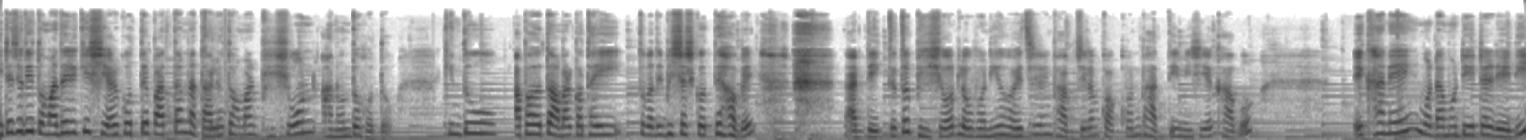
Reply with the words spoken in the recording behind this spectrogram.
এটা যদি তোমাদেরকে শেয়ার করতে পারতাম না, তাহলে তো আমার ভীষণ আনন্দ হতো। কিন্তু আপাতত আমার কথাই তোমাদের বিশ্বাস করতে হবে। আর দেখতে তো ভীষণ লোভনীয় হয়েছে, আমি ভাবছিলাম কখন ভাত দিয়ে মিশিয়ে খাব। এখানেই মোটামুটি এটা রেডি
